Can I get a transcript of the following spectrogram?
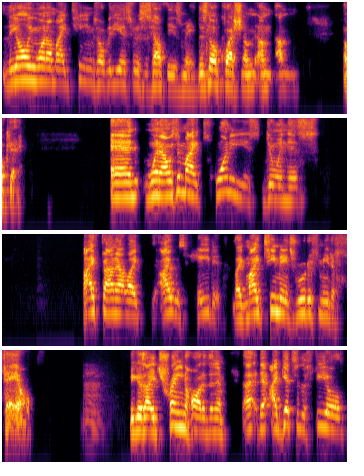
the only one on my teams over the years who's as healthy as me. There's no question. I'm, I'm, I'm okay. And when I was in my 20s doing this, I found out like I was hated. Like my teammates rooted for me to fail Mm. because I train harder than them. I, I get to the field.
